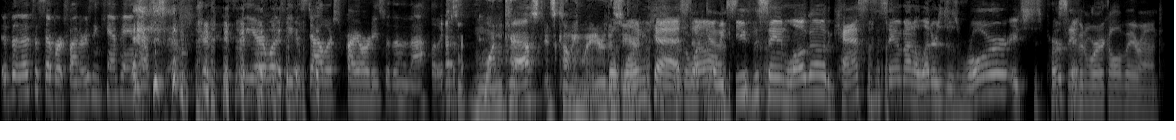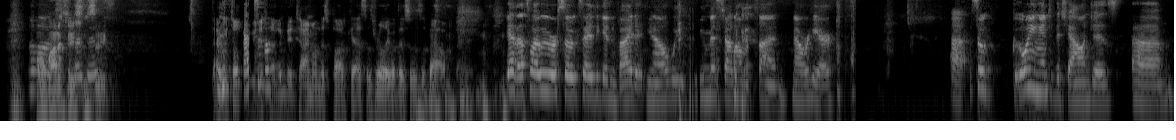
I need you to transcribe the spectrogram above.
that's a separate fundraising campaign. That year once we've established priorities within the athletics. That's one cast. It's coming later this the year. One cast. the one oh, cast. we can use the same logo. The cast is the same amount of letters as Roar. It's just perfect. Saving work all the way around. All about oh, efficiency. We told you we just have a good time on this podcast. That's really what this is about. yeah, that's why we were so excited to get invited. You know, we, we missed out on the fun. Now we're here. Uh, so going into the challenges, um,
